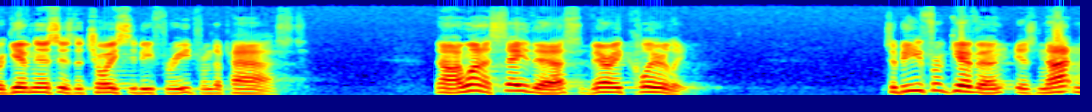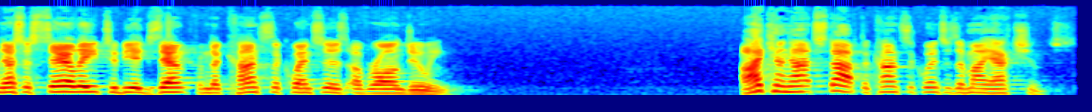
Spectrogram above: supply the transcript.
Forgiveness is the choice to be freed from the past. Now, I want to say this very clearly. To be forgiven is not necessarily to be exempt from the consequences of wrongdoing. I cannot stop the consequences of my actions.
